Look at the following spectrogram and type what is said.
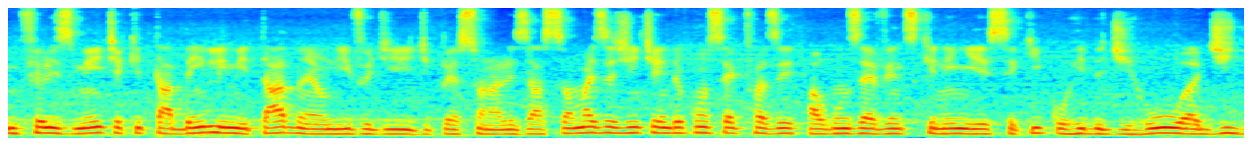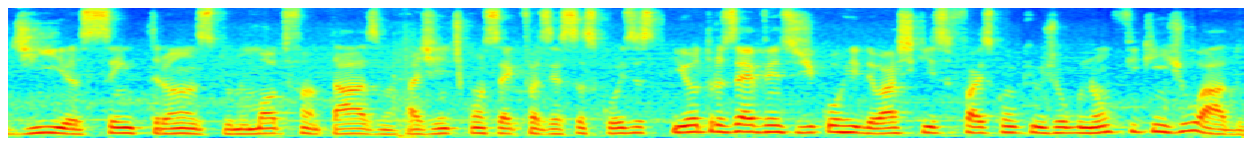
infelizmente aqui tá bem limitado né, o nível de, de personalização, mas a gente ainda consegue fazer alguns eventos que nem esse aqui, corrida de rua, de dia, sem trânsito, no modo fantasma. A gente consegue fazer essas coisas e outros eventos de corrida. Eu acho que isso faz com que o jogo não fique enjoado.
